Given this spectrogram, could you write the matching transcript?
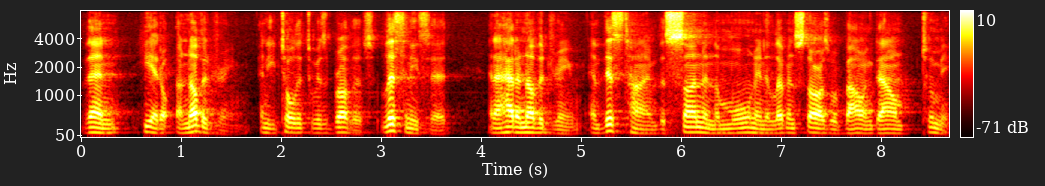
Then he had another dream, and he told it to his brothers. Listen, he said. And I had another dream, and this time the sun and the moon and 11 stars were bowing down to me.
